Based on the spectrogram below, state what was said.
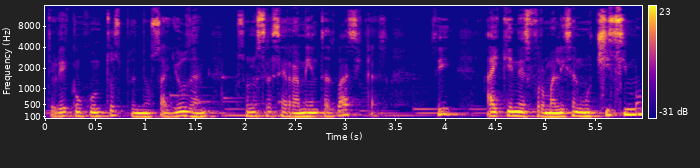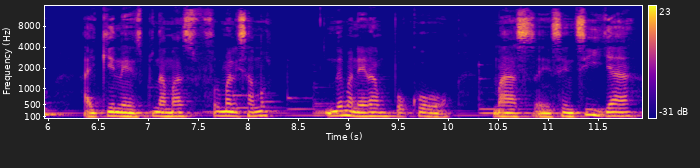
teoría de conjuntos pues nos ayudan, son nuestras herramientas básicas. ¿sí? Hay quienes formalizan muchísimo, hay quienes pues, nada más formalizamos de manera un poco más eh, sencilla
